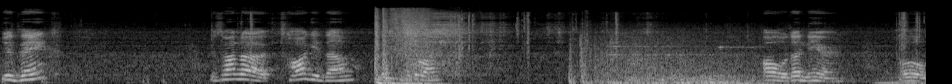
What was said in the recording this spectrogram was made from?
You think? Just want to target them. Sure. Oh, they're near. Oh.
